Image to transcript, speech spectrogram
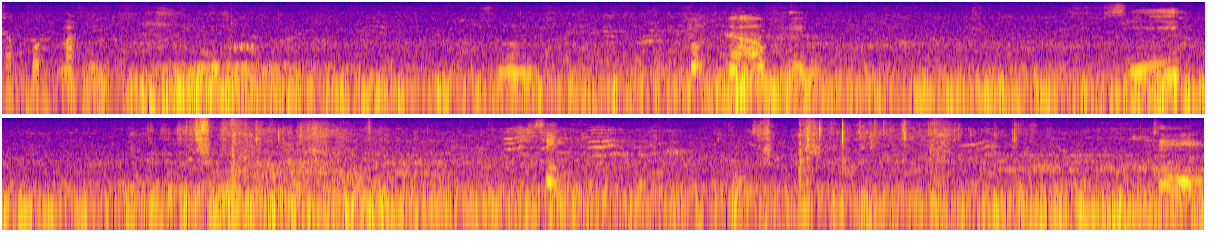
kaputt machen. Schon Punkte aufheben. Sie. Sing. T.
